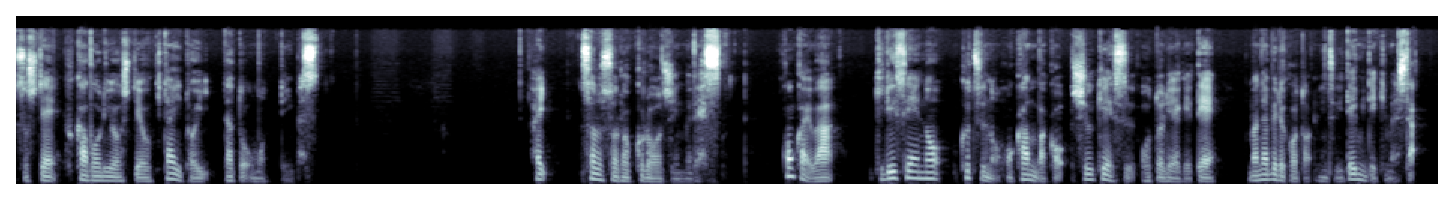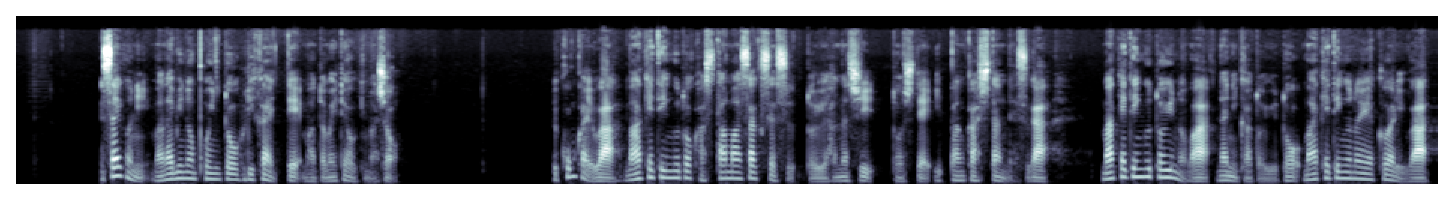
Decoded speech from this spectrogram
そして深掘りをしておきたい問いだと思っています。はい、そろそろクロージングです。今回は、霧製の靴の保管箱、シューケースを取り上げて、学べることについて見てきました。最後に学びのポイントを振り返ってまとめておきましょう。今回はマーケティングとカスタマーサクセスという話として一般化したんですが、マーケティングというのは何かというと、マーケティングの役割は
